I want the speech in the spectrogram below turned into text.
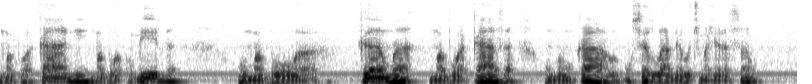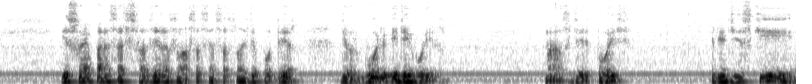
uma boa carne, uma boa comida, uma boa cama, uma boa casa, um bom carro, um celular de última geração. Isso é para satisfazer as nossas sensações de poder, de orgulho e de egoísmo. Mas depois, ele diz que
